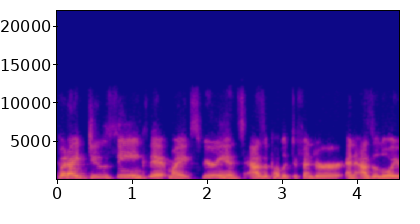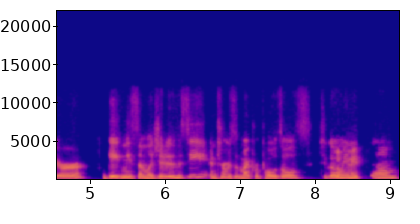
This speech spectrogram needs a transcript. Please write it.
but i do think that my experience as a public defender and as a lawyer gave me some legitimacy in terms of my proposals to go in Okay. and film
